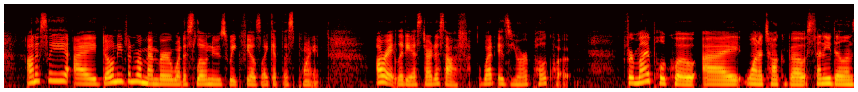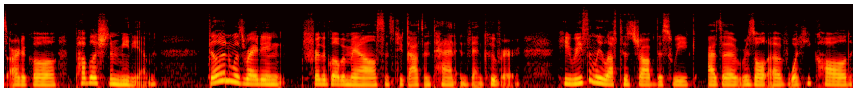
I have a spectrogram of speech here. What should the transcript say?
Honestly, I don't even remember what a slow news week feels like at this point. All right, Lidia, start us off. What is your pull quote? For my pull quote, I want to talk about Sunny Dhillon's article published in Medium. Dhillon was writing for the Globe and Mail since 2010 in Vancouver. He recently left his job this week as a result of what he called,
